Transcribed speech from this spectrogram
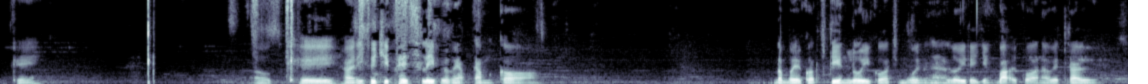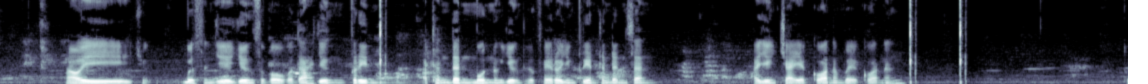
OK OK ហើយនេះគឺជា pay slip សម្រាប់កម្មករ ដើម្បីឲ្យគាត់ផ្ទៀងលុយគាត់ជាមួយនឹងអាលុយដែលយើងបើកឲ្យគាត់នៅវាត្រូវហើយបើសិនជាយើងសវកដាយើង print attendance មុននឹងយើងធ្វើ payroll យើង print attendance សិនហើយយើងចែកឲ្យគាត់ដើម្បីឲ្យគាត់ហ្នឹងទ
